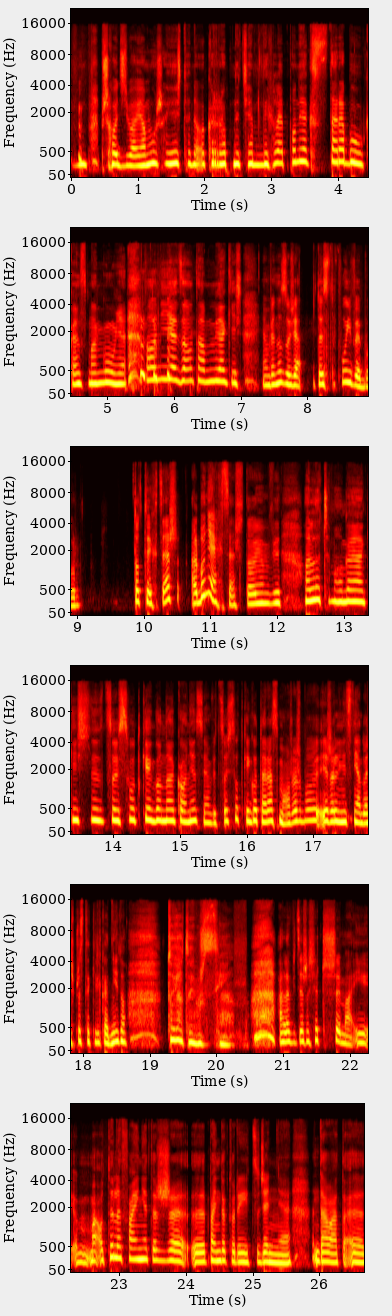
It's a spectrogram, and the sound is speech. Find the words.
przychodziła, ja muszę jeść ten okropny, ciemny chleb, on jak stara bułka smaguje, oni jedzą tam jakieś... Ja mówię, no Zuzia, to jest twój wybór to ty chcesz albo nie chcesz. To ja mówię, ale czy mogę jakieś e, coś słodkiego na koniec? Ja mówię, coś słodkiego teraz możesz, bo jeżeli nic nie jadłaś przez te kilka dni, to, to ja to już zjem. Ale widzę, że się trzyma i ma o tyle fajnie też, że e, pani doktor jej codziennie dała e,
